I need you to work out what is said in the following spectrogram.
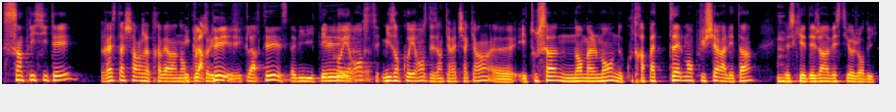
simplicité, reste à charge à travers un emprunt collectif. clarté, stabilité. cohérence, mise en cohérence des intérêts de chacun. Euh, et tout ça, normalement, ne coûtera pas tellement plus cher à l'État que ce qui est déjà investi aujourd'hui.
